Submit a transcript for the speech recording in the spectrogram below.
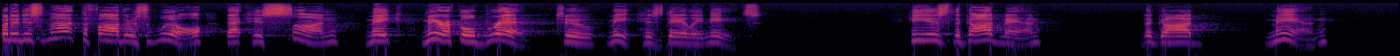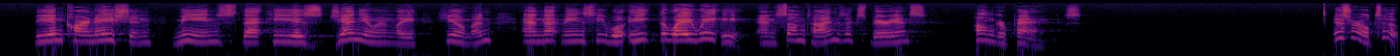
But it is not the Father's will that his Son make miracle bread to meet his daily needs. He is the God man, the God man. The incarnation means that he is genuinely human, and that means he will eat the way we eat and sometimes experience hunger pangs. Israel, too,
